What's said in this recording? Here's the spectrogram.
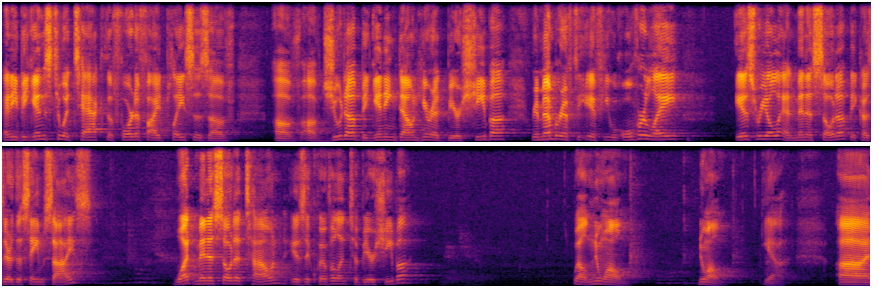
and he begins to attack the fortified places of of, of Judah, beginning down here at Beersheba. Remember, if, if you overlay Israel and Minnesota because they're the same size, what Minnesota town is equivalent to Beersheba? Well, New Ulm. New Ulm, yeah. Uh,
